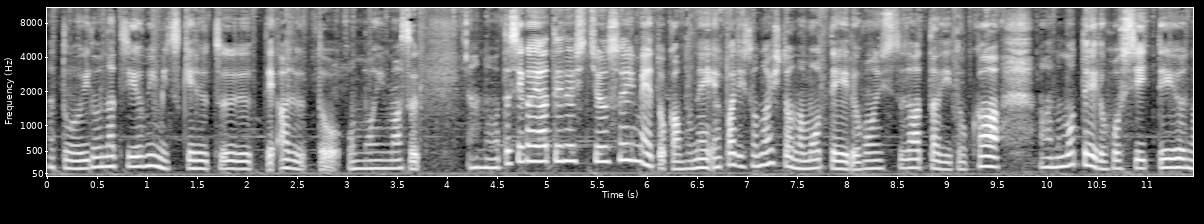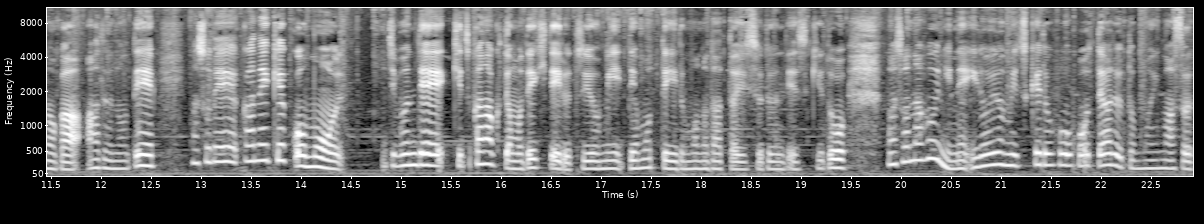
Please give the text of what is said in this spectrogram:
あといろんな強み見つけるツールってあると思います。あの私がやってる市中水明とかもねやっぱりその人の持っている本質だったりとかあの持っている星っていうのがあるので、まあ、それがね結構もう自分で気づかなくてもできている強みで持っているものだったりするんですけど、まあ、そんな風にねいろいろ見つける方法ってあると思います。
